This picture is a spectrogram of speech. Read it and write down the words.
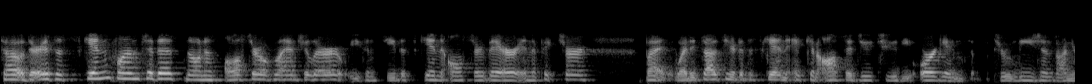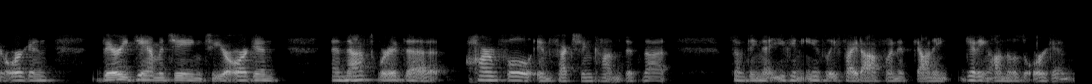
So there is a skin form to this known as ulceroglandular. You can see the skin ulcer there in the picture. But what it does here to the skin, it can also do to the organs through lesions on your organs, very damaging to your organs. And that's where the harmful infection comes. It's not something that you can easily fight off when it's getting, getting on those organs.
